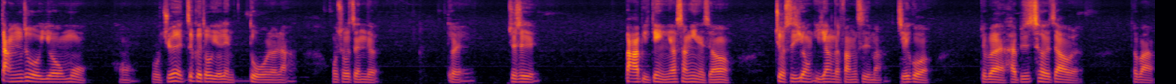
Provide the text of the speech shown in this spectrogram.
当做幽默哦，我觉得这个都有点多了啦。我说真的，对。就是芭比电影要上映的时候，就是用一样的方式嘛，结果对不对？还不是撤照了，对吧？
